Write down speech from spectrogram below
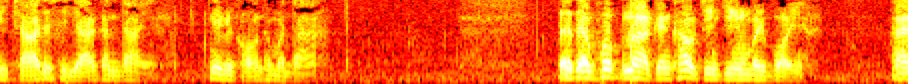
อิจฉาทิษยากันได้ นี่เป็นของธรรมดา แต่ถ้าพบหน้ากันเข้าจริง ๆ บ่อยๆ อา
